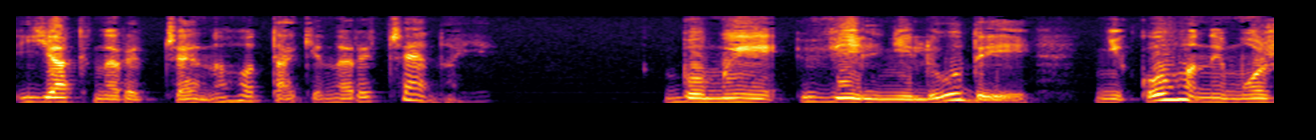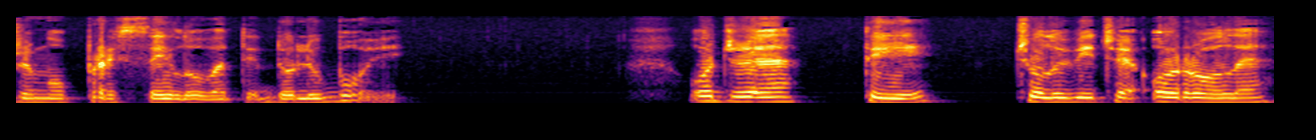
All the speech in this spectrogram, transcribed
як нареченого, так і нареченої. Бо ми вільні люди і нікого не можемо присилувати до любові. Отже, ти, чоловіче Ороле,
